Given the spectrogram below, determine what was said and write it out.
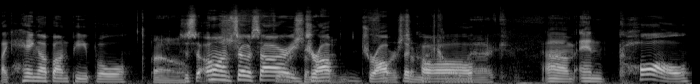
like hang up on people Oh, Just, "Oh, I'm so sorry," drop- to- drop the call call. back. um, and call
